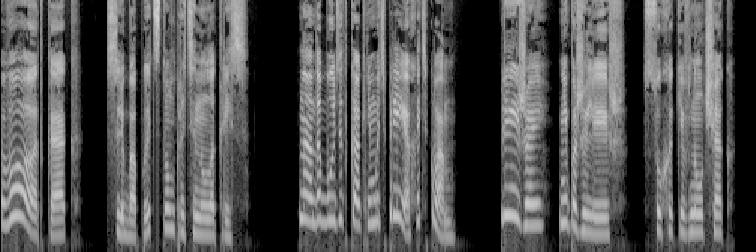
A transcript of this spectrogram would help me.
«Вот как!» — с любопытством протянула Крис. «Надо будет как-нибудь приехать к вам». «Приезжай, не пожалеешь», — сухо кивнул Чак.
